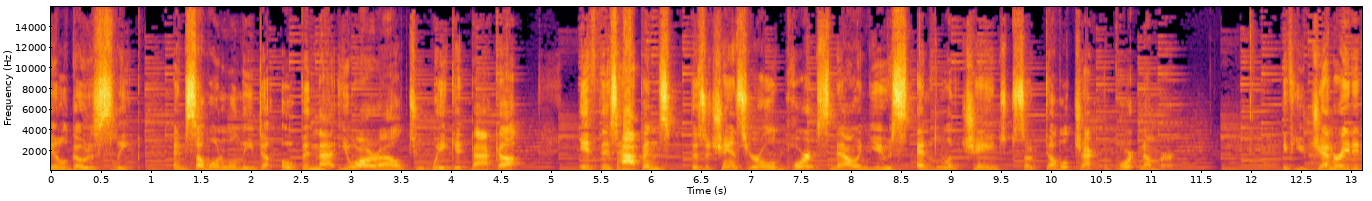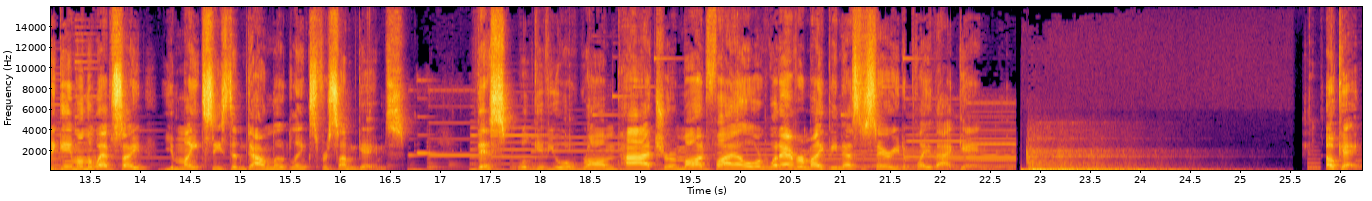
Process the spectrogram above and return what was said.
it'll go to sleep, and someone will need to open that URL to wake it back up. If this happens, there's a chance your old port's now in use and it'll have changed, so double check the port number. If you generated a game on the website, you might see some download links for some games. This will give you a ROM patch or a mod file or whatever might be necessary to play that game. Okay,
